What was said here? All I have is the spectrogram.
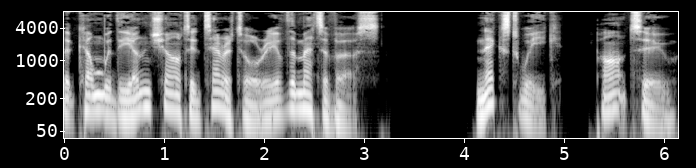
that come with the uncharted territory of the metaverse. Next week, Part 2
